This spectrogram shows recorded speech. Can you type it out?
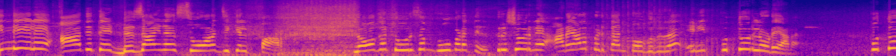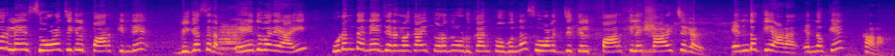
ഇന്ത്യയിലെ ആദ്യത്തെ designer zoological park ലോക ടൂറിസം ഭൂപടത്തിൽ തൃശ്ശൂരിനെ അടയാളപ്പെടുത്താൻ പോകുന്നത് ഇനി പുത്തൂരിലൂടെയാണ്. പുത്തൂരിലെ സുവോളജിക്കൽ പാർക്കിന്റെ വികസനം ഏതുവരെയായി? ഉടൻ തന്നെ ജനങ്ങൾക്കായി തുറന്നു കൊടുക്കാൻ പോകുന്ന സുവോളജിക്കൽ പാർക്കിലെ കാഴ്ചകൾ എന്തൊക്കെയാണ് എന്നൊക്കെ കാണാം.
